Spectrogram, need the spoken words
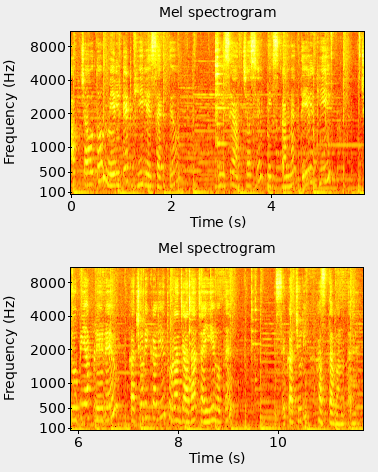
आप चाहो तो मेल्टेड घी ले सकते हो, घी से अच्छा से मिक्स करना है। तेल, घी, जो भी आप ले रहे हो, कचौड़ी के लिए थोड़ा ज़्यादा चाहिए होता है, इससे कचौड़ी खस्ता बनता है।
